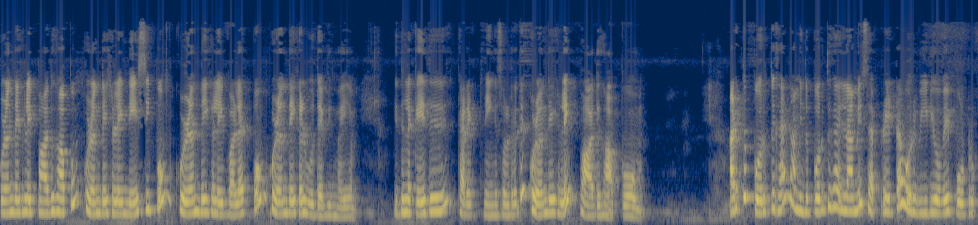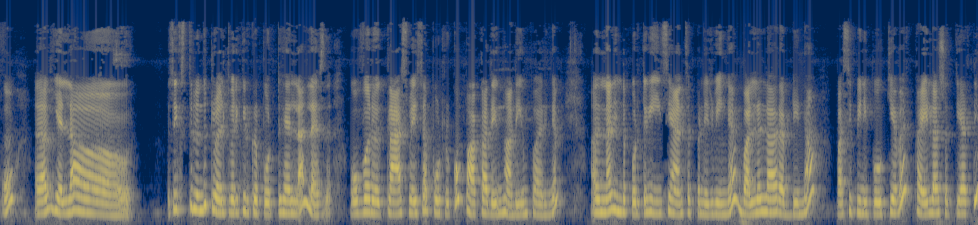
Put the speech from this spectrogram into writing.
குழந்தைகளை பாதுகாப்போம் குழந்தைகளை நேசிப்போம் குழந்தைகளை வளர்ப்போம் குழந்தைகள் உதவி மையம். இதில் எது கரெக்ட் நீங்கள் சொல்கிறது குழந்தைகளை பாதுகாப்போம். அடுத்து பொறுத்துக நம்ம இந்த பொறுத்துக எல்லாமே செப்பரேட்டாக ஒரு வீடியோவே போட்டிருக்கோம். அதாவது எல்லா சிக்ஸ்த்துலேருந்து டுவெல்த் வரைக்கும் இருக்கிற பொறுத்துக எல்லாம் லெஸ் ஒவ்வொரு கிளாஸ் வைஸாக போட்டிருக்கோம். பார்க்காதவங்க அதையும் பாருங்கள் அதனால் இந்த பொறுத்துக ஈஸியாக ஆன்சர் பண்ணிடுவீங்க வள்ளலார் அப்படின்னா பசிப்பினி போக்கியவர் கைலா சத்தியார்த்தி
